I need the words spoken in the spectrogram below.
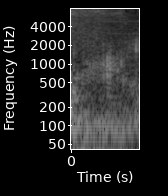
you.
